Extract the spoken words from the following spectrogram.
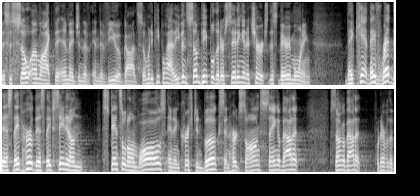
This is so unlike the image and the, and the view of God so many people have. Even some people that are sitting in a church this very morning, they can't, they've read this, they've heard this, they've seen it on stenciled on walls and in Christian books and heard songs sang about it, sung about it, whatever the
